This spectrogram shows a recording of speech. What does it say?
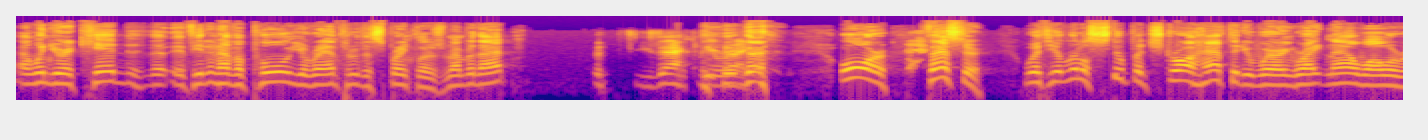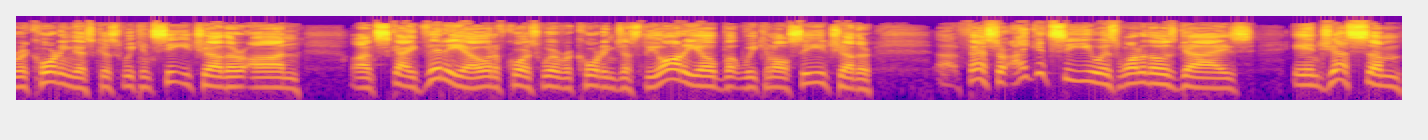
and when you're a kid, the, if you didn't have a pool, you ran through the sprinklers. Remember that? That's exactly right. The- or Fester with your little stupid straw hat that you're wearing right now while we're recording this, because we can see each other on on Skype video, and of course we're recording just the audio, but we can all see each other. Uh, Fester, I could see you as one of those guys in just some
